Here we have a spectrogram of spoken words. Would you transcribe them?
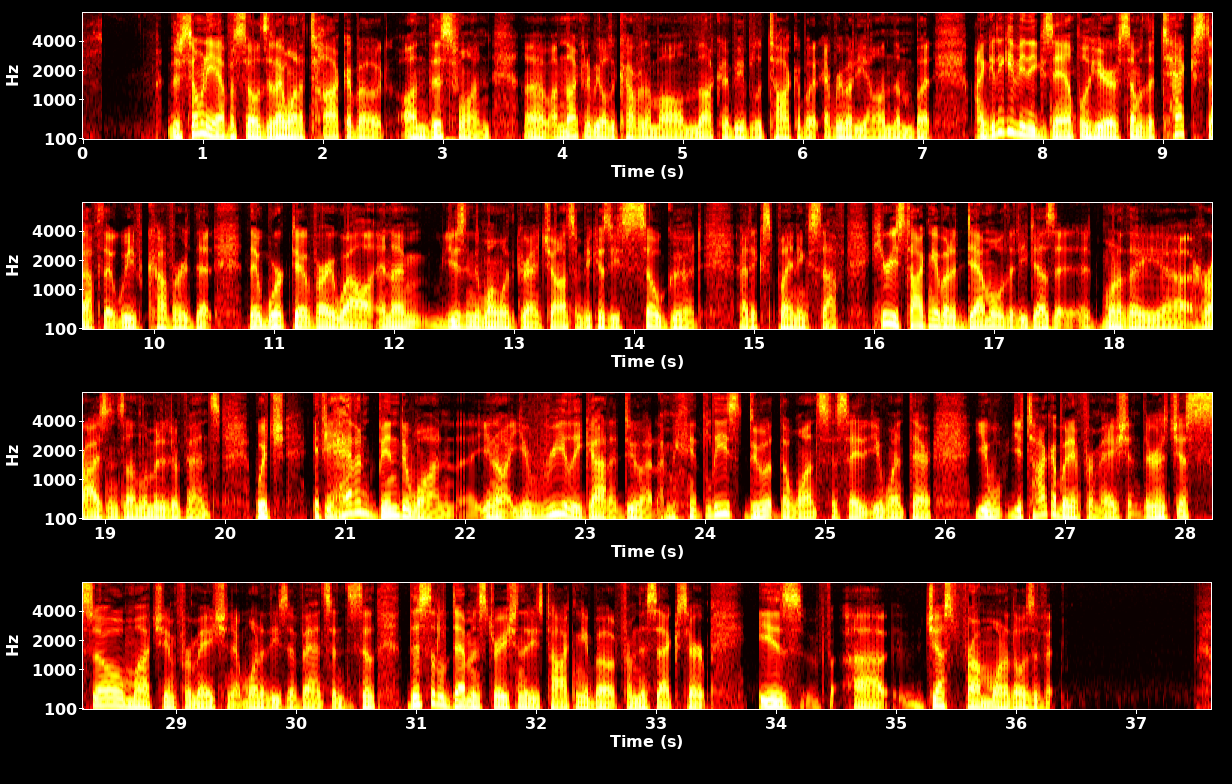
There's so many episodes that I want to talk about on this one. Uh, I'm not going to be able to cover them all. I'm not going to be able to talk about everybody on them, but I'm going to give you an example here of some of the tech stuff that we've covered that that worked out very well. And I'm using the one with Grant Johnson because he's so good at explaining stuff. Here he's talking about a demo that he does at, at one of the uh, Horizons Unlimited events. Which, if you haven't been to one, you know you really got to do it. I mean, at least do it the once to say that you went there. You you talk about information. There is just so much information at one of these events, and so this little demonstration that he's talking about from this excerpt is uh, just from one of those.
